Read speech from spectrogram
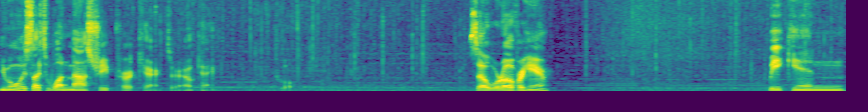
You only select one mastery per character. Okay. So we're over here. We can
